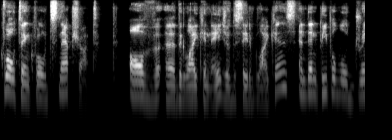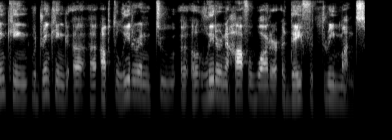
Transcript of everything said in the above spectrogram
quote unquote snapshot of uh, the glycan age of the state of glycans and then people were drinking were drinking uh, uh, up to liter and to uh, a liter and a half of water a day for three months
